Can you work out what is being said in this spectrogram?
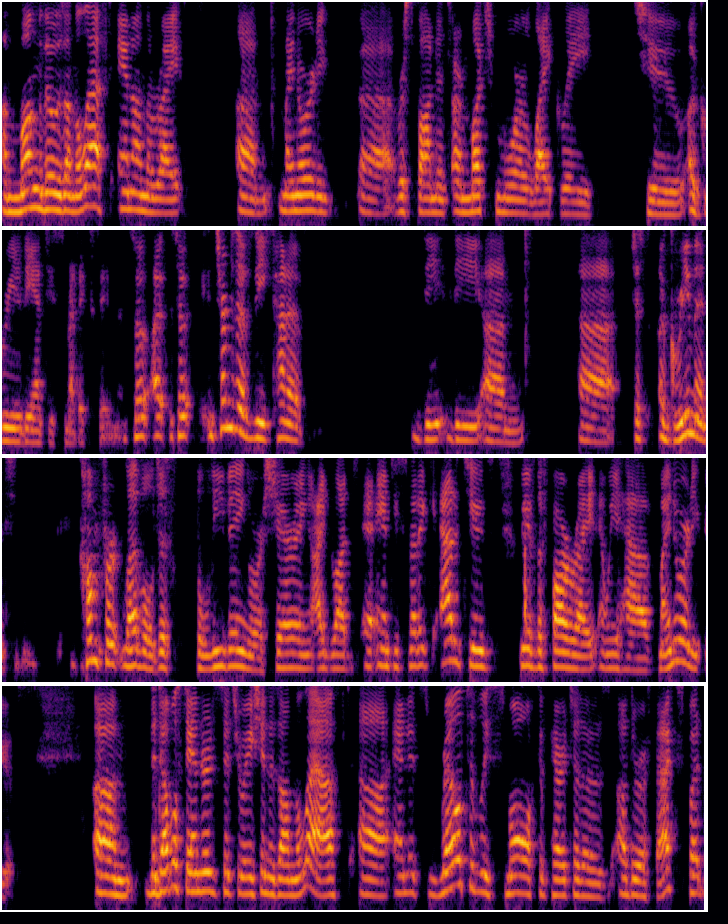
among those on the left and on the right, um, minority uh, respondents are much more likely to agree to the anti-Semitic statement. So, uh, so in terms of the kind of the the um, uh, just agreement, comfort level, just believing or sharing anti-Semitic attitudes, we have the far right and we have minority groups. Um, the double standard situation is on the left, uh, and it's relatively small compared to those other effects. But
